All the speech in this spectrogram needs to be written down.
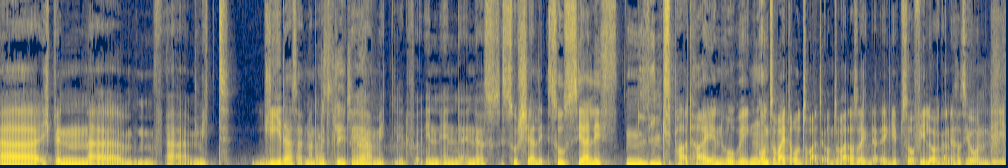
äh, ich bin äh, Mitglieder, sagt man das? Mitglied? Ja, ja. Mitglied in, in, in der Soziali Sozialisten-Linkspartei in Norwegen und so weiter und so weiter und so weiter. Also es gibt so viele Organisationen, die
